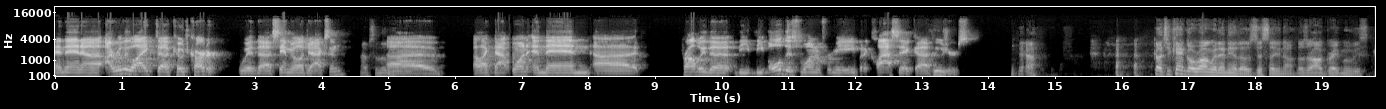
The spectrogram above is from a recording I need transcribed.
and then uh, I really liked uh, Coach Carter with uh, Samuel L. Jackson. Absolutely. Uh, I like that one, and then uh, probably the, the the oldest one for me, but a classic, uh, Hoosiers. yeah. Coach, you can't go wrong with any of those. Just so you know, those are all great movies.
